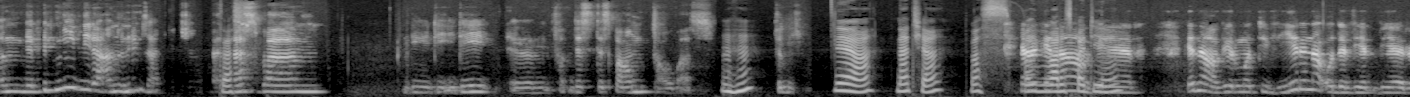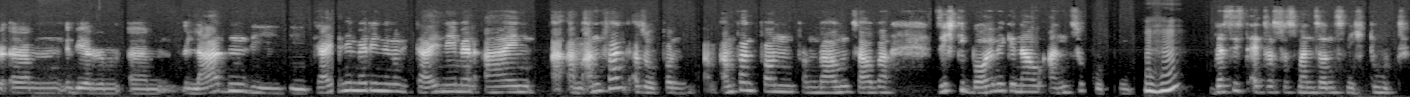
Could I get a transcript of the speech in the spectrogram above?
ähm, der wird nie wieder anonym sein. Das, das war ähm, die, die Idee ähm, des, des Baumzaubers mhm. für mich. Ja, Nadja, was, ja, wie genau, war das bei dir? Wir, genau, wir motivieren oder wir, wir, ähm, wir ähm, laden die, die Teilnehmerinnen und Teilnehmer ein, am Anfang, also von, am Anfang von, von Baumzauber, sich die Bäume genau anzugucken. Mhm. Das ist etwas, was man sonst nicht tut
